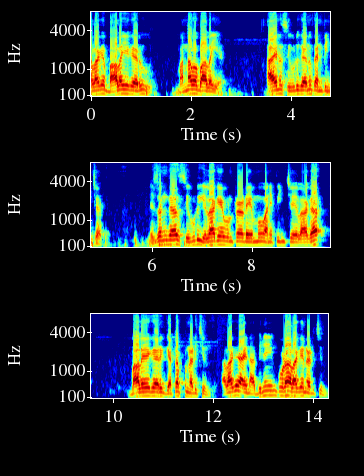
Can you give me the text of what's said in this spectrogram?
అలాగే బాలయ్య గారు మన్నవ బాలయ్య ఆయన శివుడుగాను కనిపించారు. నిజంగా శివుడు ఇలాగే ఉంటాడేమో అనిపించేలాగా బాలయ్య గారి గెటప్ నడిచింది. అలాగే ఆయన అభినయం కూడా అలాగే నడిచింది.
